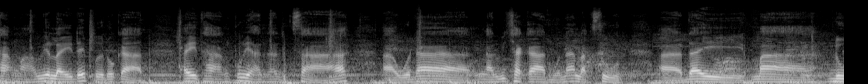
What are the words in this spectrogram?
ทางมหาวิทยาลัยได้เปิดโอกาส ให้ทางผู้บริหารการศึกษาหัวหน้างานวิชาการหัวหน้าหลักสูตรได้มาดู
